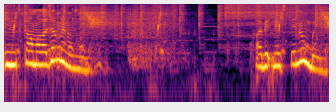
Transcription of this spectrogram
intikam alacağım ben ondan. Kaybetmek istemiyorum bu eli.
